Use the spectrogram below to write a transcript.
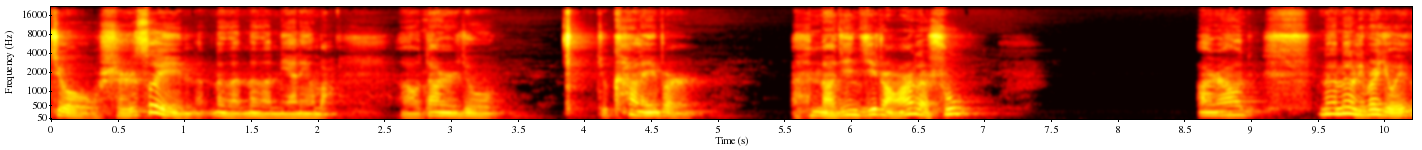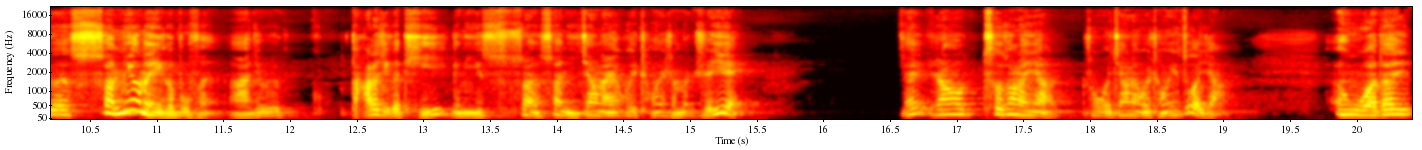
九十岁那个那个年龄吧，啊，我当时就就看了一本脑筋急转弯的书，啊，然后那那里边有一个算命的一个部分啊，就是答了几个题，给你算算你将来会成为什么职业。哎，然后测算了一下，说我将来会成为作家。我的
